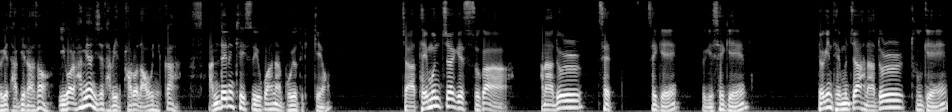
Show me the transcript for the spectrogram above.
이게 답이라서 이걸 하면 이제 답이 바로 나오니까 안 되는 케이스 이거 하나 보여드릴게요. 자, 대문자 개수가 하나, 둘, 셋, 세 개. 여기 세 개. 여긴 대문자 하나, 둘, 두 개.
